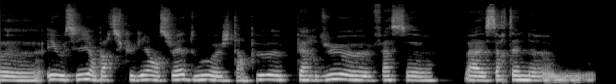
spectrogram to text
Euh, et aussi en particulier en Suède où euh, j'étais un peu perdue euh, face à certaines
